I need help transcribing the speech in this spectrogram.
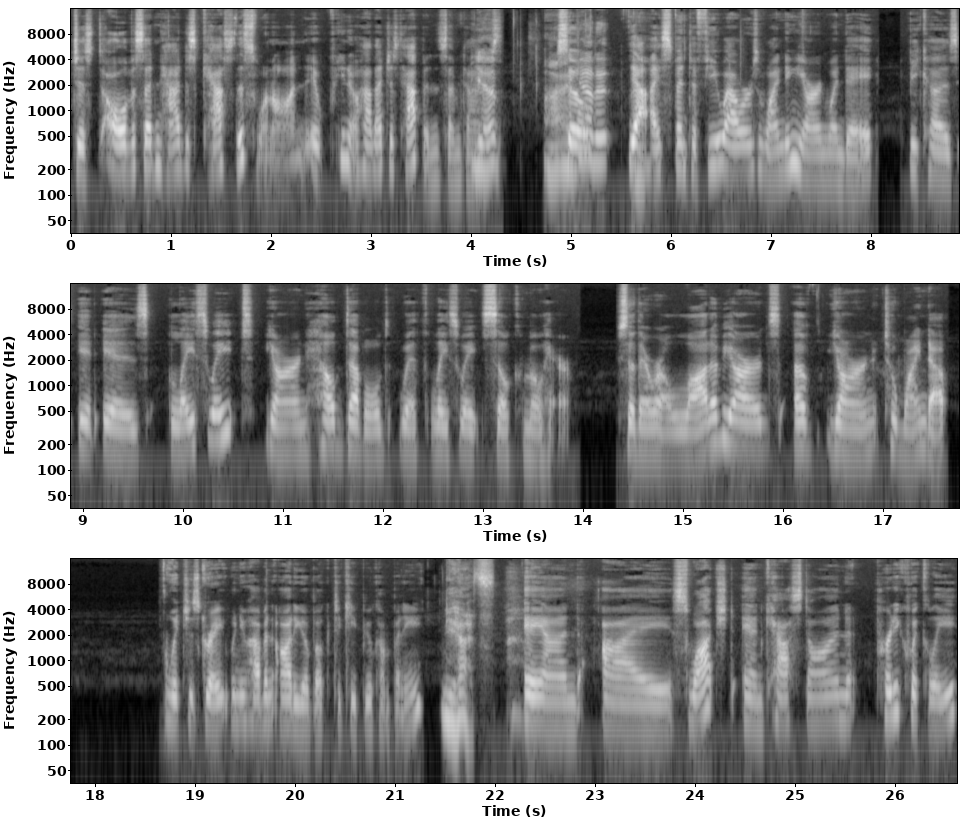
just all of a sudden had to cast this one on. It, you know how that just happens sometimes. Yep, I So get it. yeah, I spent a few hours winding yarn one day, because it is lace weight yarn held doubled with lace weight silk mohair. So there were a lot of yards of yarn to wind up, which is great when you have an audiobook to keep you company. Yes. And I swatched and cast on pretty quickly,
